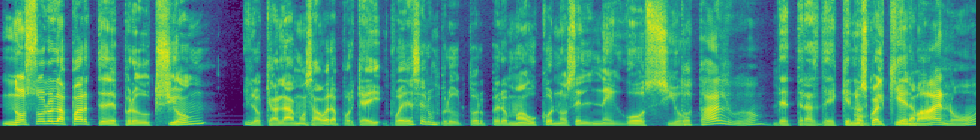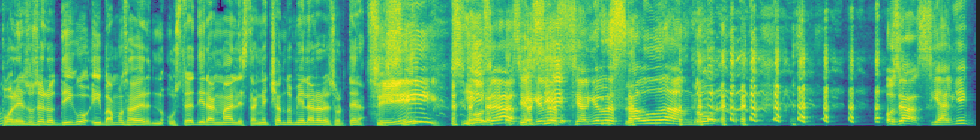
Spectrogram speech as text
No solo la parte de producción y lo que hablamos ahora, porque ahí puede ser un productor, pero Mau conoce el negocio Total, weón. detrás de que no es cualquiera. Ma, no. Por eso se los digo y vamos a ver, no- ustedes dirán mal, están echando miel a la resortera. Sí. sí, O sea, si y alguien, sí. lo, si alguien lo está dudando. o sea, si alguien.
